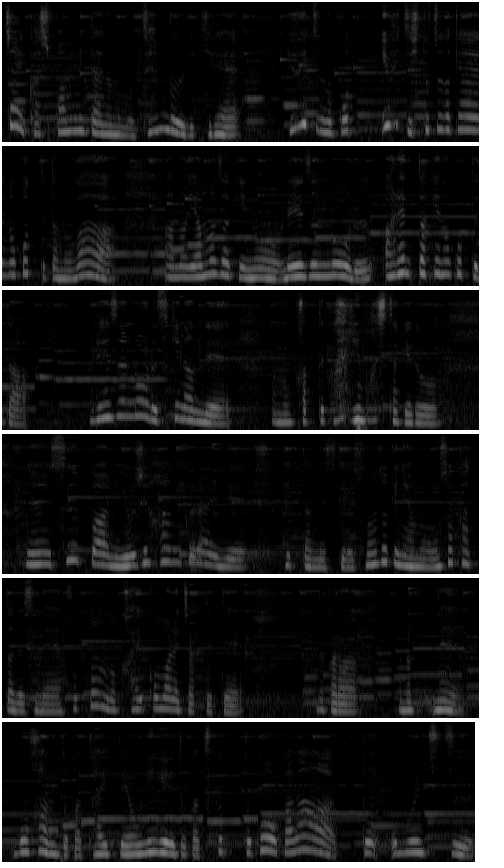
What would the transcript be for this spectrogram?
ちゃい菓子パンみたいなのも全部売り切れ。唯一残唯一一つだけ残ってたのがあの山崎のレーズンロール。あれだけ残ってた。レーズンロール好きなんであの買って帰りましたけど。ね、スーパーに4時半くらいで入ったんですけどその時にはもう遅かったですね。ほとんど買い込まれちゃってて。だからまだねご飯とか炊いておにぎりとか作っとこうかなと思いつつ、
